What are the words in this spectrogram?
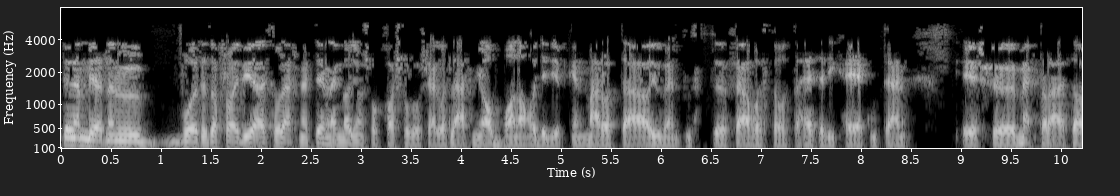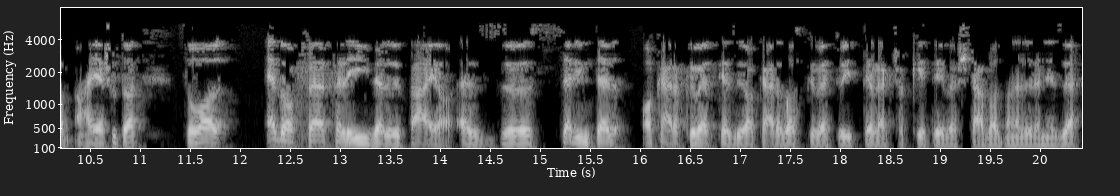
De nem véletlenül volt ez a Freudi elszólás, mert tényleg nagyon sok hasonlóságot látni abban, ahogy egyébként már ott a Juventus felhozta ott a hetedik helyek után, és megtalálta a helyes utat. Szóval ez a felfelé ívelő pálya, ez szerinted akár a következő, akár az azt követő, itt tényleg csak két éves táblatban előre nézve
